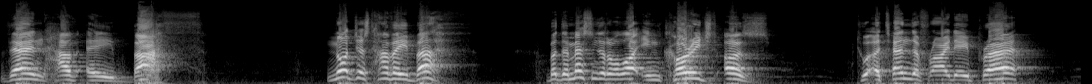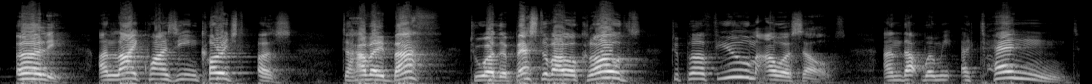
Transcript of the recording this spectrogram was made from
then have a bath. Not just have a bath, but the Messenger of Allah encouraged us to attend the Friday prayer early. And likewise, he encouraged us to have a bath, to wear the best of our clothes, to perfume ourselves. And that when we attend,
